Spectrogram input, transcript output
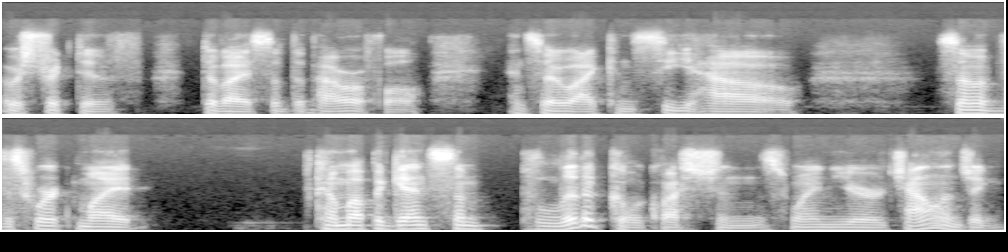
a restrictive device of the powerful. And so I can see how some of this work might come up against some political questions when you're challenging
